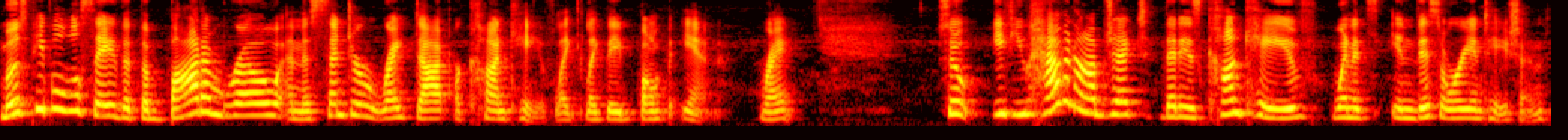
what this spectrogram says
Most people will say that the bottom row and the center right dot are concave, like, like they bump in, right? So if you have an object that is concave when it's in this orientation,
